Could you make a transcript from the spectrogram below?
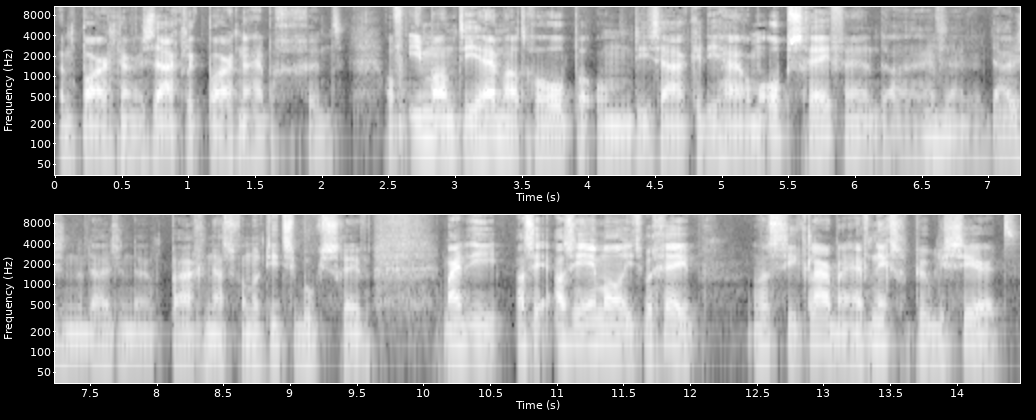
een partner, een zakelijk partner hebben gegund. Of iemand die hem had geholpen om die zaken die hij allemaal opschreef. Hè, hij heeft mm duizenden, duizenden pagina's van notitieboekjes geschreven. Maar die, als, hij, als hij eenmaal iets begreep, was hij klaar mee. Hij heeft niks gepubliceerd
